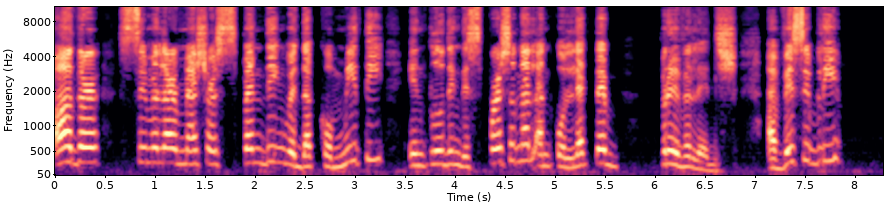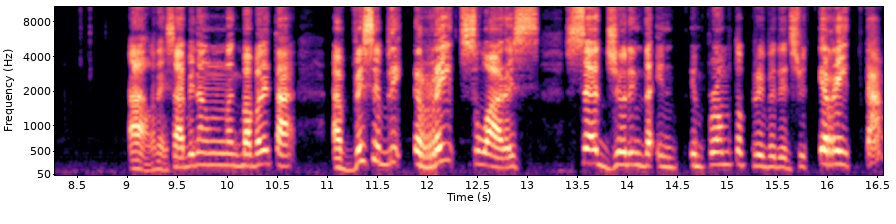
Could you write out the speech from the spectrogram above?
other similar measures pending with the committee, including this personal and collective privilege. A visibly, ah, sabi ng nagbabalita, a visibly irate Suarez said during the impromptu privilege with irate ka,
